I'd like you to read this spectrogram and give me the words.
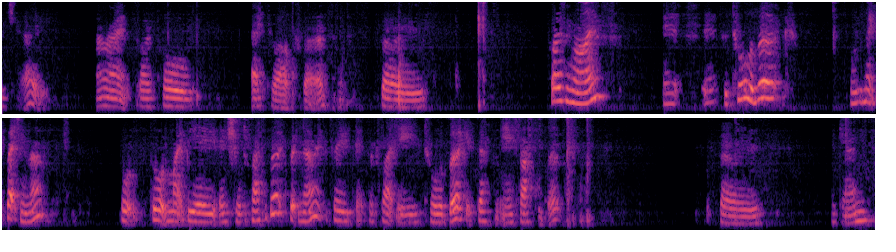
Okay. Alright, so I pulled Echoe out first. So sizing wise, it's it's a taller book. I wasn't expecting that. Thought thought it might be a, a shorter, fatter book, but no, it's a it's a slightly taller book. It's definitely a fatter book. So again,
